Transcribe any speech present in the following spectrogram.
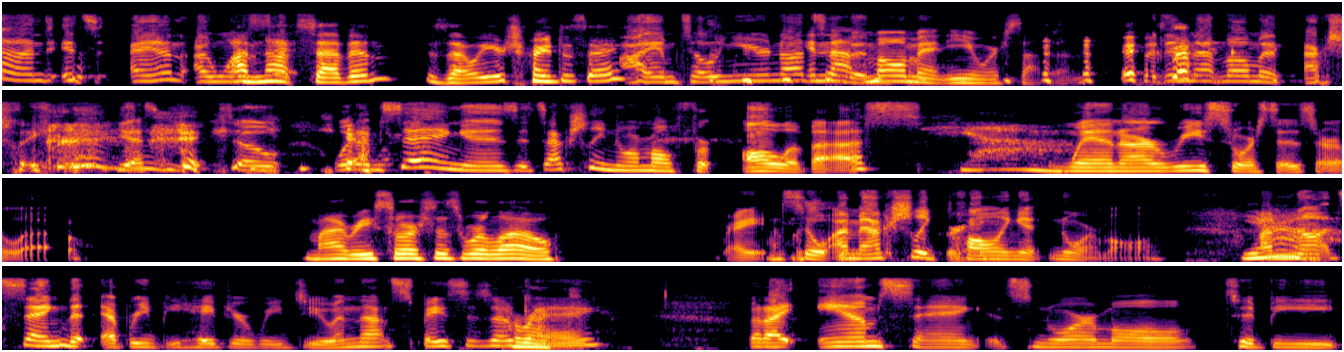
And it's, and I want I'm to not say, seven. Is that what you're trying to say? I am telling you, you're not in seven. that moment, you were seven. but in that moment actually yes so what i'm saying is it's actually normal for all of us yeah. when our resources are low My resources were low. right so was i'm actually Great. calling it normal Yeah. i'm not saying that every behavior we do in that space is okay Correct. but i am saying it's normal to be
